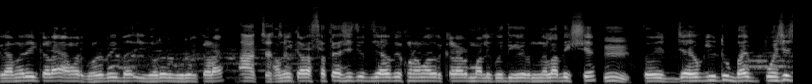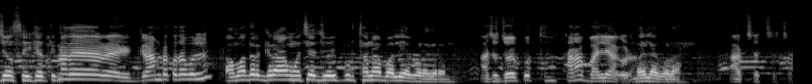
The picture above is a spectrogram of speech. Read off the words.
গ্রামেরই কাড়া আমার ঘরেরই ঘরের ঘরের কাড়া। আচ্ছা আমি আচ্ছা কাড়ার সাথে এসেছি তো যাই হোক এখন আমাদের কাড়ার মালিক ওইদিকে মেলা দেখছে। হুম। তো যাই হোক ইউটিউব ভাই পৌঁছেছে সেই ক্ষেত্রে। আপনাদের গ্রামটা কথা বললেন? আমাদের গ্রাম হচ্ছে জয়পুর থানা বালিয়াগড়া গ্রাম। আচ্ছা জয়পুর থানা বালিয়াগড়। বালিয়াগড়া। আচ্ছা আচ্ছা আচ্ছা।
